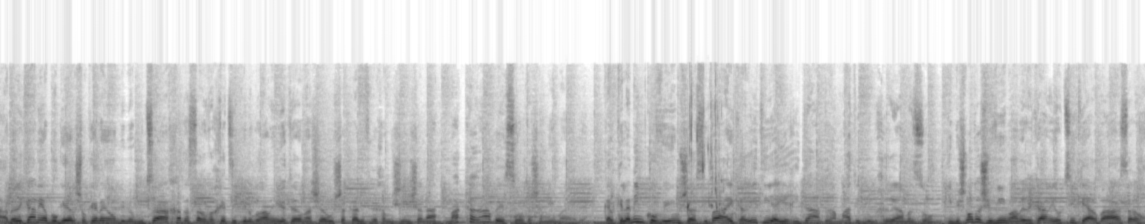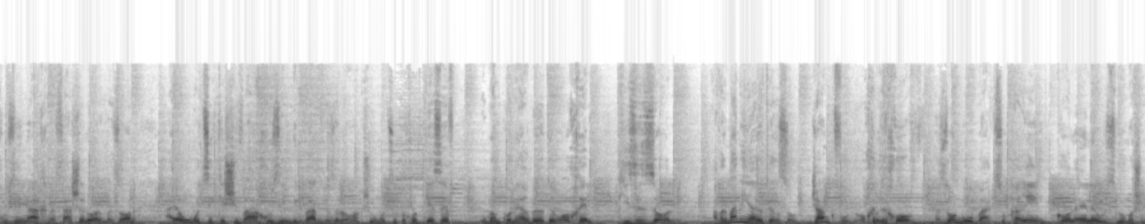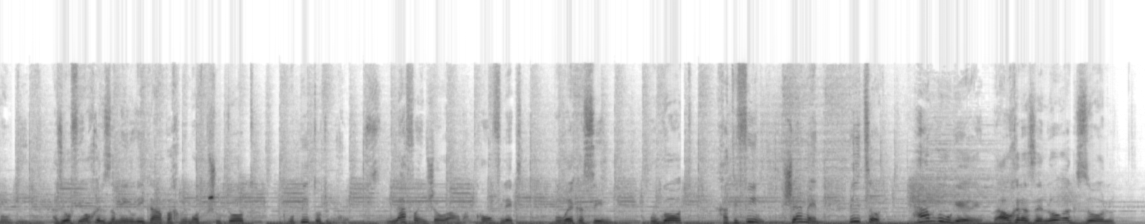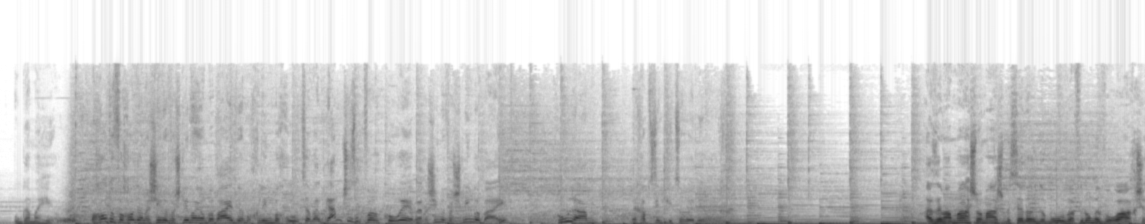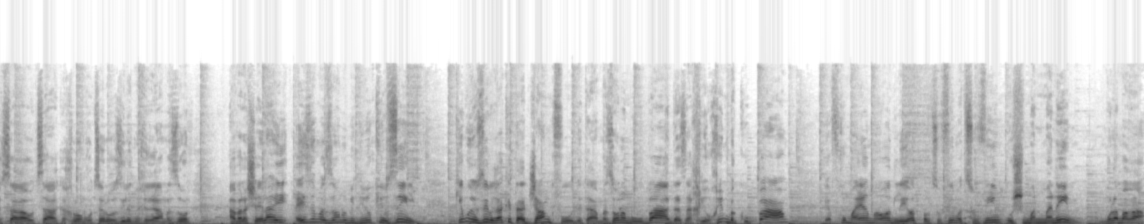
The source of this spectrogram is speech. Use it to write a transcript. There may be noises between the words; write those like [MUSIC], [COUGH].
האמריקני הבוגר שוקל היום בממוצע 11.5 קילוגרמים יותר מאשר הוא שקל לפני 50 שנה. מה קרה בעשרות השנים האלה? כלכלנים קובעים שהסיבה העיקרית היא הירידה הדרמטית במחירי המזון. אם בשנות ה-70 האמריקני הוציא כ-14% מההכנסה שלו על מזון, היום הוא מוציא כ-7% בלבד, וזה לא רק שהוא מוציא פחות כסף, הוא גם קונה הרבה יותר אוכל, כי זה זול. אבל מה נהיה יותר זול? ג'אנק פוד, אוכל רחוב, מזון מעובד, סוכרים, כל אלה הוזלו משמעותית. אז יופי, אוכל זמין ובעיקר פחמימות פשוטות, כמו פיתות עם חומוס, לאפה עם שווארמה, קורנפלקס, בורקסים, עוגות, חטיפים, שמן, פיצות, המבורגרים. והאוכל הזה לא רק זול, הוא גם מהיר. פחות ופחות אנשים מבשלים היום בבית והם אוכלים בחוץ, אבל גם כשזה כבר קורה ואנשים מבשלים בבית, כולם מחפשים קיצורי דרך. אז זה ממש ממש בסדר גמור ואפילו מבורך ששר האוצר כחלון רוצה להוזיל את מחירי המזון, אבל השאלה היא איזה מזון הוא בדיוק יוזיל? כי אם הוא יוזיל רק את הג'אנק פוד, את המזון המעובד, אז החיוכים בקופה יהפכו מהר מאוד להיות פרצופים עצובים ושמנמנים מול המראה.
